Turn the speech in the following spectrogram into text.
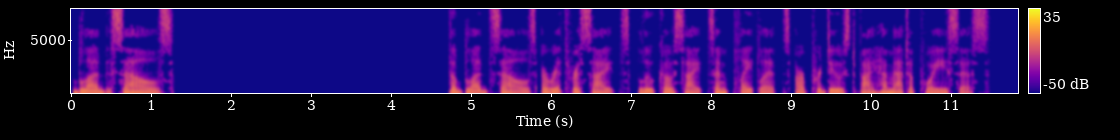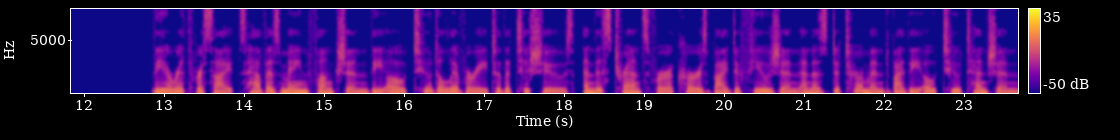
Blood cells The blood cells erythrocytes, leukocytes and platelets are produced by hematopoiesis. The erythrocytes have as main function the O2 delivery to the tissues, and this transfer occurs by diffusion and is determined by the O2 tension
